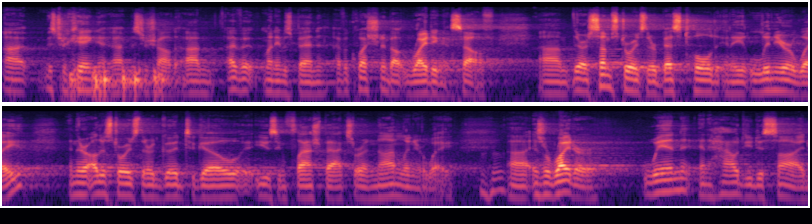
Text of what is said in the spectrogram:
Uh, Mr. King, uh, Mr. Child, um, a, my name is Ben. I have a question about writing itself. Um, there are some stories that are best told in a linear way, and there are other stories that are good to go using flashbacks or a nonlinear way. Mm-hmm. Uh, as a writer, when and how do you decide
